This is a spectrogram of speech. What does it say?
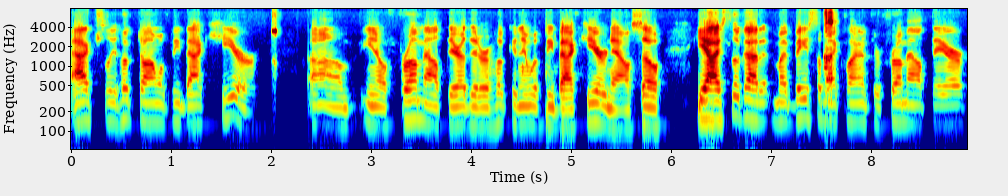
actually hooked on with me back here. Um, you know, from out there that are hooking in with me back here now. So yeah, I still got it. My base of my clients are from out there.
